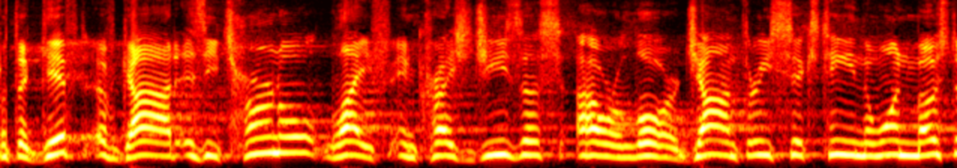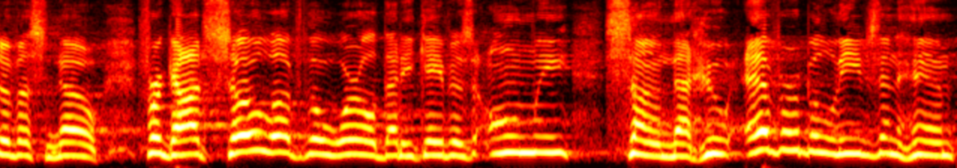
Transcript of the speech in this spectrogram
But the gift of God is eternal life in Christ Jesus our Lord. John 3:16, the one most of us know. For God so loved the world that he gave his only son that whoever believes in him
